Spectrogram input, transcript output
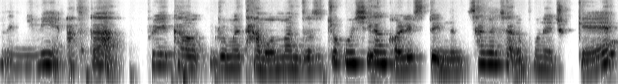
선생님이 아까 브레이크아웃 룸을 다 못 만들어서 조금 시간 걸릴 수도 있는 차근차근 보내줄게.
